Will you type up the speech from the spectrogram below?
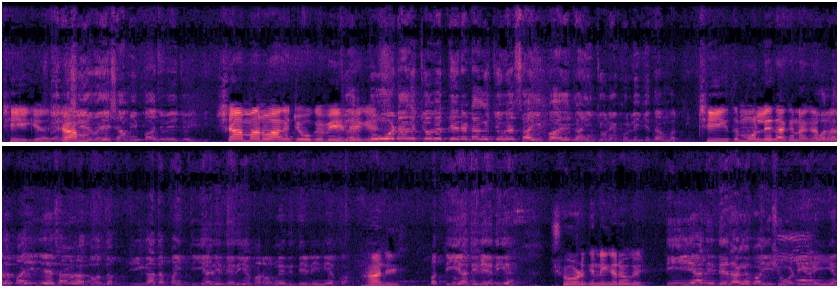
ਠੀਕ ਆ ਸਵੇਰੇ ਸ਼ਾਮ 6 ਵਜੇ ਸ਼ਾਮੀ 5 ਵਜੇ ਚੋਈ ਦੀ। ਸ਼ਾਮਾਂ ਨੂੰ ਆ ਕੇ ਚੋ ਕੇ ਵੇਖ ਲੇਗੇ ਦੋ ਡੰਗ ਚੋਵੇ ਤਿੰਨ ਡੰਗ ਚੋਵੇ ਸਾਈ ਪਾ ਕੇ ਗਾਣੀ ਚੋਲੇ ਖੁੱਲੀ ਜਿੱਦਾਂ ਮਰਜ਼ੀ। ਠੀਕ ਤੇ ਮੁੱਲੇ ਦਾ ਕਿੰਨਾ ਬੋਲੇ ਕਰਨਾ ਤੇ ਭਾਜੀ ਜੇ ਹਿਸਾਬ ਨਾਲ ਦੁੱਧ ਜੀ ਕਰਦਾ 35000 ਦੀ ਦੇ ਦਈਏ ਪਰ ਉਹਨੇ ਦੀ ਦੇਣੀ ਨਹੀਂ ਆਪਾਂ। ਹਾਂਜੀ। 32000 ਦੀ ਦੇ ਦਈਏ। ਛੋੜ ਕਿੰਨੀ ਕਰੋਗੇ? 30000 ਦੀ ਦੇ ਦਾਂਗੇ ਭਾਜੀ ਛੋਟੀ ਹੋਣੀ ਆ।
